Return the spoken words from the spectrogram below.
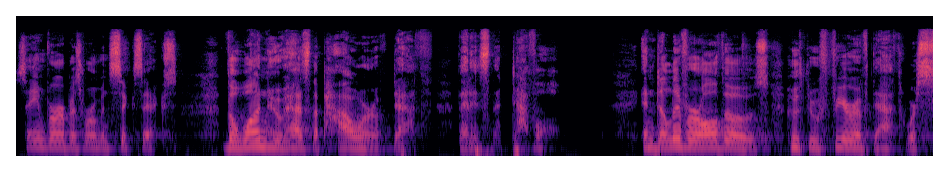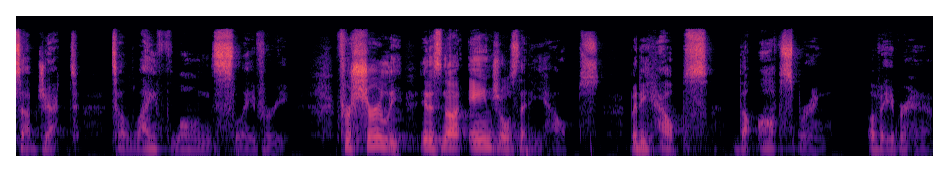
Same verb as Romans 6 6. The one who has the power of death, that is the devil, and deliver all those who through fear of death were subject to lifelong slavery. For surely it is not angels that he helps, but he helps the offspring of Abraham.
